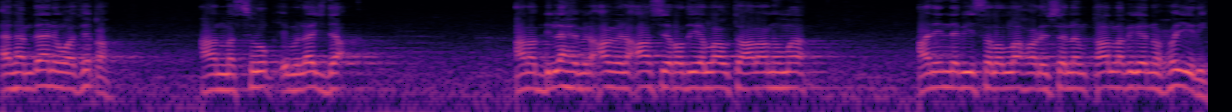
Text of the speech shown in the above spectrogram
alhamdani waa iqa can masruuq ibn ajdac can cabdillahi bn camr caasi radia allahu tacala canhuma can اnebiy sala اllahu alay waslem qaal nabigeena wuxuu yidhi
